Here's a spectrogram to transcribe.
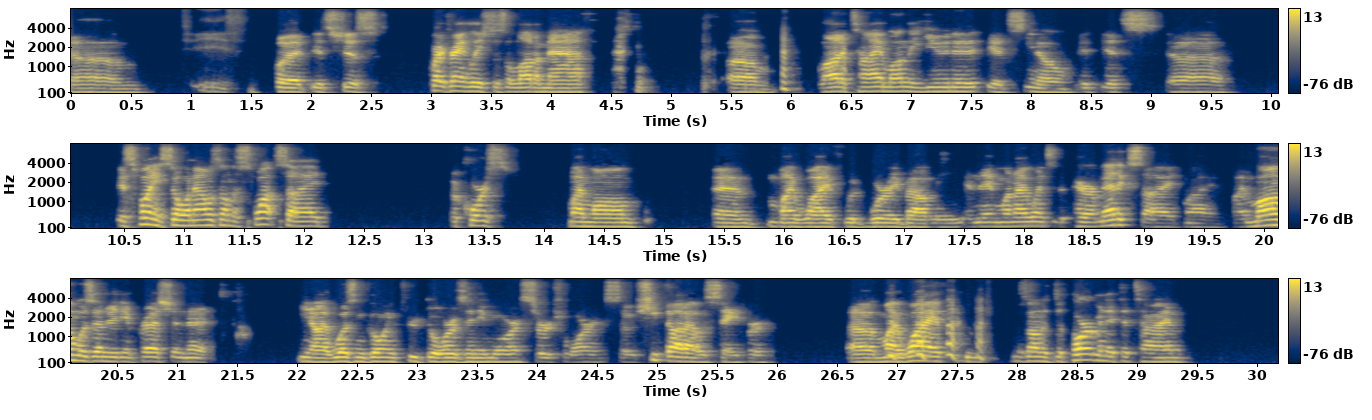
Um, Jeez. But it's just quite frankly, it's just a lot of math. um, a lot of time on the unit. It's you know it, it's uh, it's funny. So when I was on the SWAT side, of course, my mom and my wife would worry about me. And then when I went to the paramedic side, my my mom was under the impression that you know I wasn't going through doors anymore, search warrants. So she thought I was safer. Uh, my wife, who was on the department at the time,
